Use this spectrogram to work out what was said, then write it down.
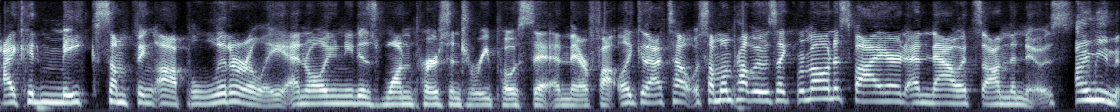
I could make something up literally, and all you need is one person to repost it, and they're fi- like that's how someone probably was like Ramon is fired, and now it's on the news. I mean,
